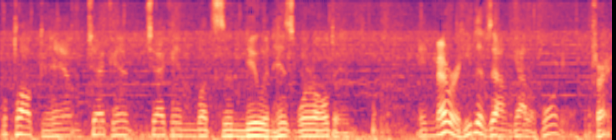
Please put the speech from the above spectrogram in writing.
we'll talk to him, check in, check in what's new in his world, and and remember he lives out in California, That's right.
